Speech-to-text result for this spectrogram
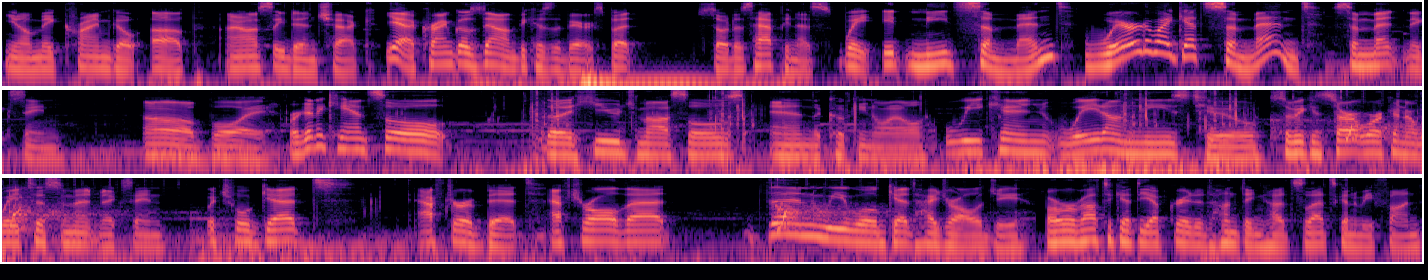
you know, make crime go up. I honestly didn't check. Yeah, crime goes down because of the barracks, but so does happiness. Wait, it needs cement? Where do I get cement? Cement mixing. Oh boy. We're gonna cancel the huge mussels and the cooking oil. We can wait on these two so we can start working our way to cement mixing, which we'll get after a bit. After all that, then we will get hydrology. But we're about to get the upgraded hunting hut, so that's gonna be fun.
